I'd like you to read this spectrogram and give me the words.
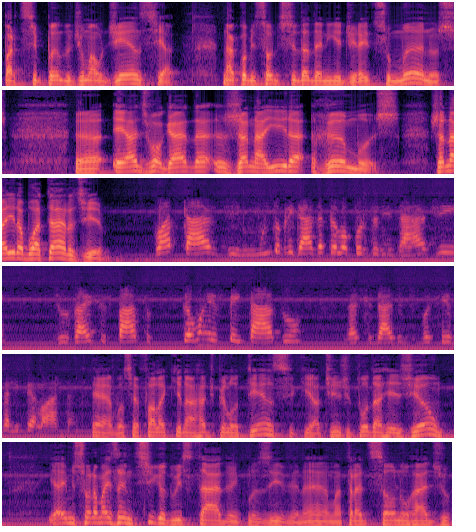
participando de uma audiência na Comissão de Cidadania e Direitos Humanos, eh, é a advogada Janaíra Ramos. Janaíra, boa tarde. Boa tarde, muito obrigada pela oportunidade de usar esse espaço tão respeitado na cidade de vocês ali, Pelotas. É, você fala aqui na Rádio Pelotense, que atinge toda a região e a emissora mais antiga do estado, inclusive, né? Uma tradição no rádio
